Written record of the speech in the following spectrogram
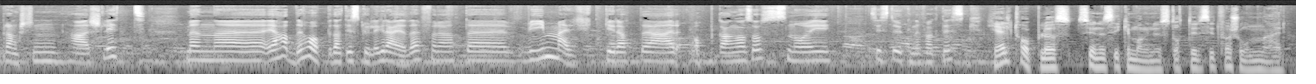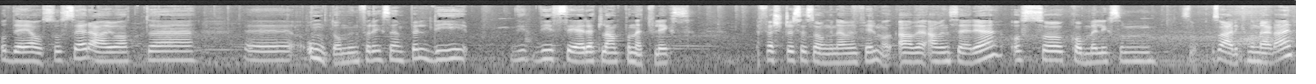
bransjen har slitt. Men eh, jeg hadde håpet at de skulle greie det, for at eh, vi merker at det er oppgang hos oss nå i siste ukene, faktisk. Helt håpløs synes ikke Magnusdotter situasjonen er. Og det jeg også ser, er jo at uh, ungdommen f.eks. De, de, de ser et eller annet på Netflix første sesongen av en film, av, av, en serie, og så kommer liksom så, så, er det ikke noe mer der.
